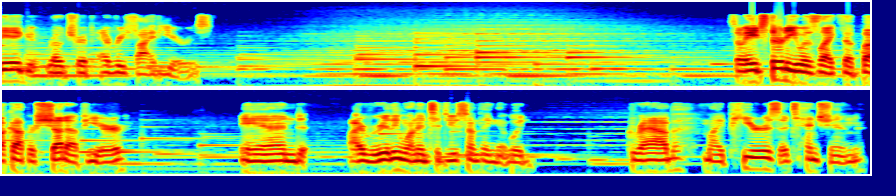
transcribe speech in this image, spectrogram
big road trip every five years. So age 30 was like the buck up or shut up year. And I really wanted to do something that would grab my peers' attention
